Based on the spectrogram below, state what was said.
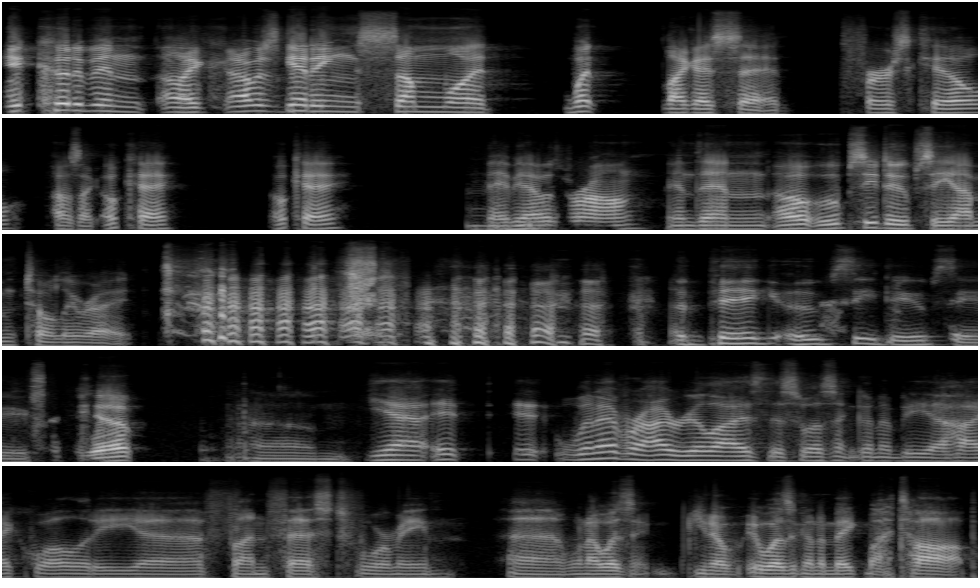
it could have been like I was getting somewhat what like I said, first kill, I was like, okay, okay, maybe I Mm-hmm. was wrong. And then oh oopsie doopsie, I'm totally right. the big oopsie doopsie. Yep. Um, yeah it, it whenever I realized this wasn't going to be a high quality uh, fun fest for me uh, when I wasn't you know it wasn't going to make my top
